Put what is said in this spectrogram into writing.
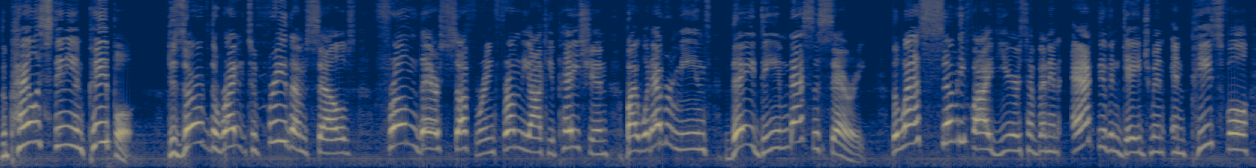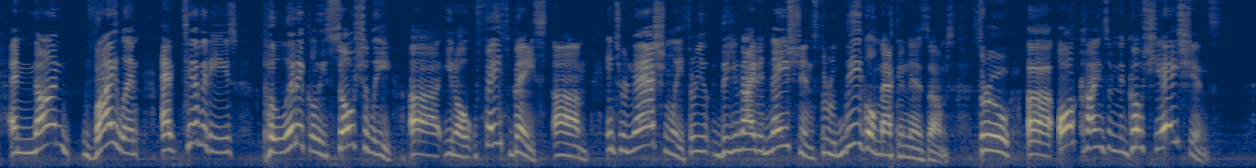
The Palestinian people deserve the right to free themselves from their suffering, from the occupation, by whatever means they deem necessary. The last 75 years have been an active engagement in peaceful and non-violent activities, politically, socially, uh, you know, faith-based, um, internationally, through the United Nations, through legal mechanisms, through uh, all kinds of negotiations.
